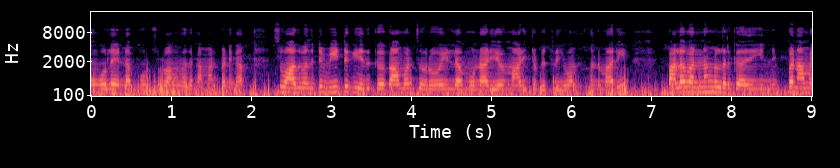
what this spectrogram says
உங்கள் ஊரில் என்ன பூன்னு சொல்லுவாங்கிறத கமெண்ட் பண்ணுங்கள் ஸோ அது வந்துட்டு வீட்டுக்கு எதுக்கு காமன் சோறோ இல்லை முன்னாடியோ மாடி தோட்டத்துலேயோ அந்த மாதிரி பல வண்ணங்கள் இருக்குது இப்போ நம்ம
